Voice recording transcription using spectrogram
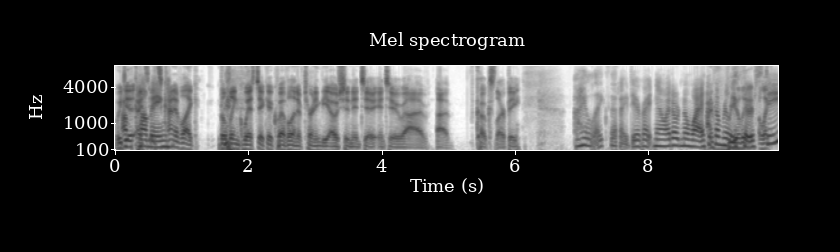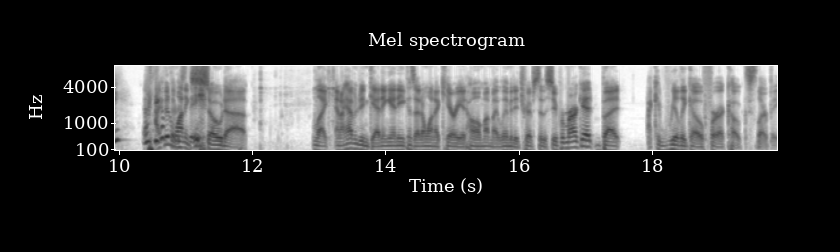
We do. It's, it's kind of like the linguistic equivalent of turning the ocean into into uh, uh, Coke Slurpee. I like that idea right now. I don't know why. I think I am really, really- like, thirsty. I think I've I'm been wanting soda, like, and I haven't been getting any because I don't want to carry it home on my limited trips to the supermarket. But I could really go for a Coke Slurpee.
